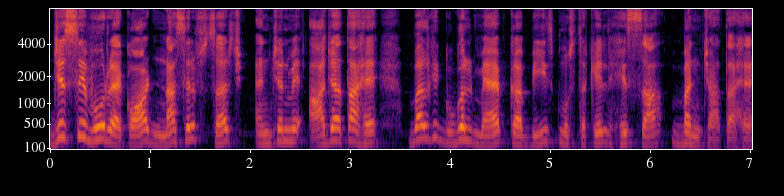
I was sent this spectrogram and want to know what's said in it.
جس سے وہ ریکارڈ نہ صرف سرچ انجن میں آ جاتا ہے، بلکہ گوگل میپ کا بھی مستقل حصہ بن جاتا ہے۔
